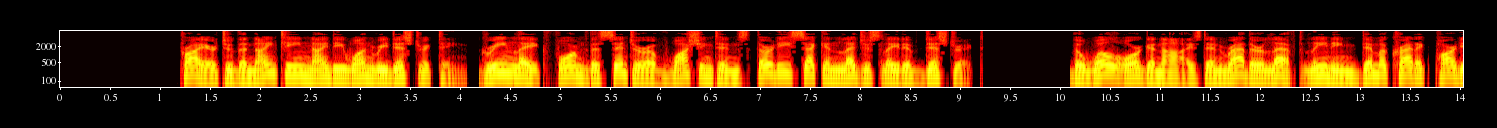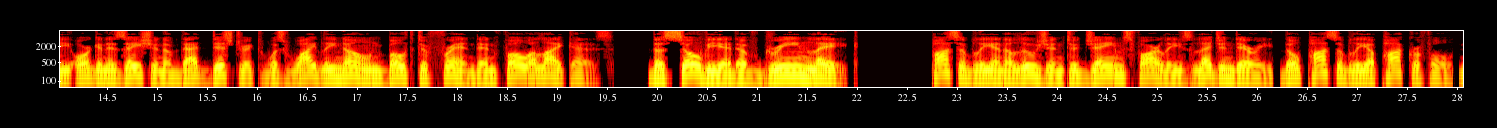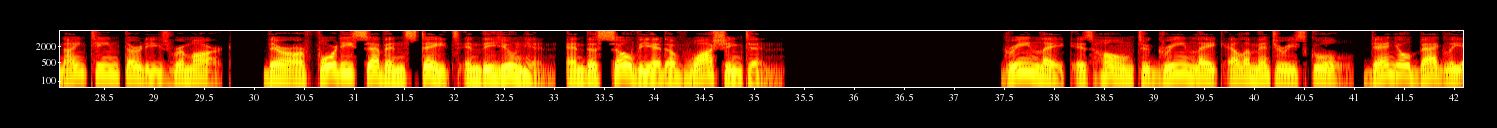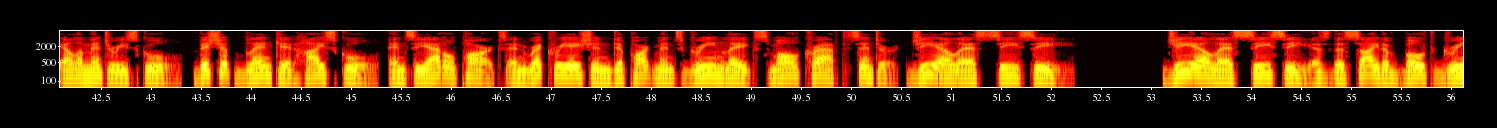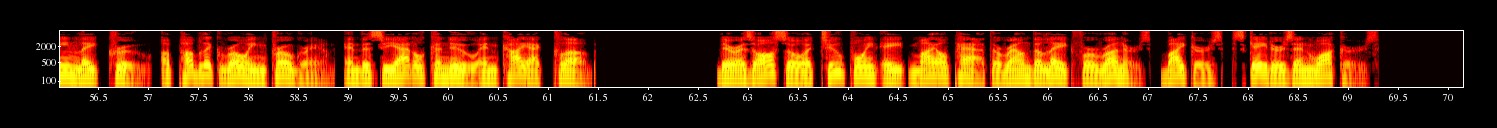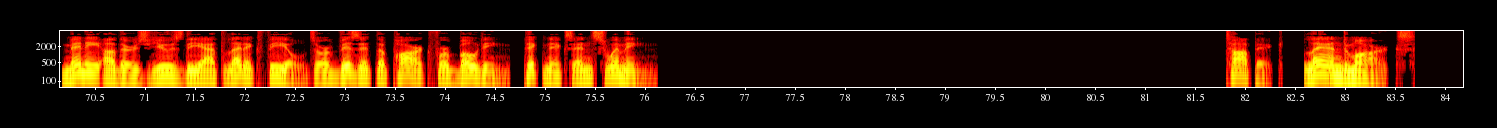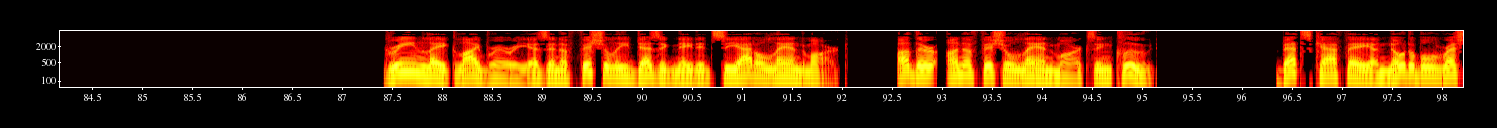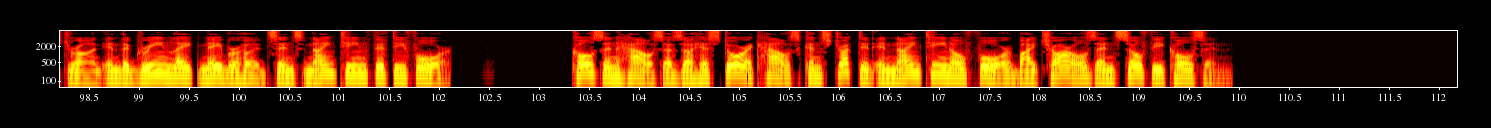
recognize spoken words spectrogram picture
Prior to the 1991 redistricting, Green Lake formed the center of Washington's 32nd legislative district. The well-organized and rather left-leaning Democratic Party organization of that district was widely known both to friend and foe alike as the Soviet of Green Lake possibly an allusion to James Farley's legendary though possibly apocryphal 1930s remark, "There are 47 states in the Union, and the Soviet of Washington." Green Lake is home to Green Lake Elementary School, Daniel Bagley Elementary School, Bishop Blanchet High School, and Seattle Parks and Recreation Department's Green Lake Small Craft Center GLSCC. GLSCC is the site of both Green Lake Crew, a public rowing program, and the Seattle Canoe and Kayak Club. There is also a 2.8-mile path around the lake for runners, bikers, skaters and walkers. Many others use the athletic fields or visit the park for boating, picnics and swimming. Topic: Landmarks Green Lake Library is an officially designated Seattle landmark. Other, unofficial landmarks include Beth's Cafe a notable restaurant in the Green Lake neighborhood since 1954 Colson House is a historic house constructed in 1904 by Charles and Sophie Colson.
